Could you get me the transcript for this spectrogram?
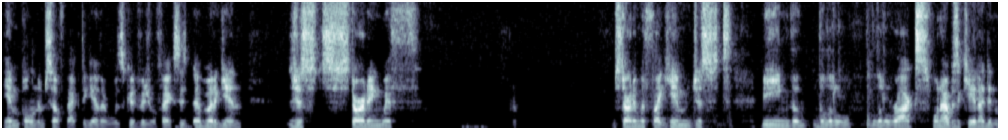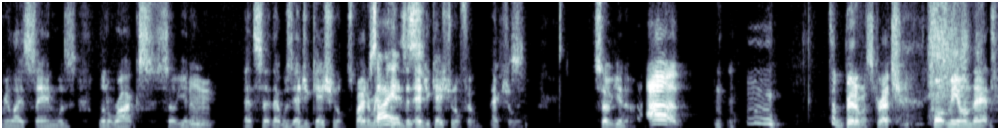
him pulling himself back together was good visual effects. Uh, But again, just starting with starting with like him just being the the little the little rocks. When I was a kid, I didn't realize sand was little rocks. So you know, Hmm. that's uh, that was educational. Spider-Man is an educational film, actually. So you know, Ah, mm, it's a bit of a stretch. quote me on that.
